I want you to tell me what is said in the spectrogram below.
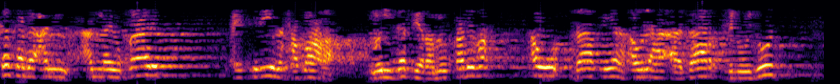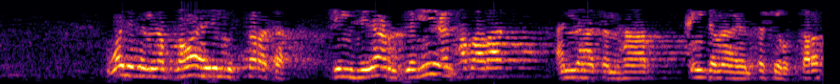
كتب عن عما يقارب عشرين حضارة مندثرة منقرضة أو باقية أو لها آثار في الوجود وجد من الظواهر المشتركة في انهيار جميع الحضارات أنها تنهار عندما ينتشر الترف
